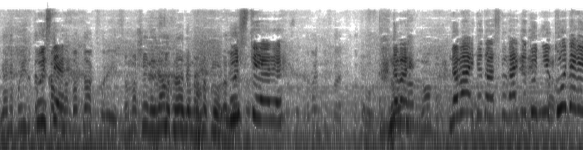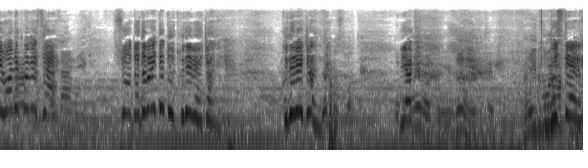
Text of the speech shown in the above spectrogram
Я не поїду туди, там бардак твориться. До машини йдемо складати протокол. Пустили! Давай! Давайте, так, складайте тут нікуди ви його не повезете! Все, то давайте тут, куди ви тягнете? Куди ви тягнете? Як? Пустили!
